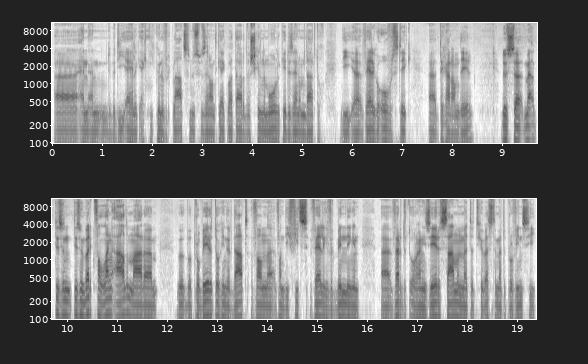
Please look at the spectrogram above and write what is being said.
en, en we die eigenlijk echt niet kunnen verplaatsen. Dus we zijn aan het kijken wat daar de verschillende mogelijkheden zijn om daar toch die veilige oversteek te garanderen. Dus uh, maar het, is een, het is een werk van lang adem, maar uh, we, we, proberen toch inderdaad van, uh, van die fietsveilige verbindingen verder te organiseren, samen met het gewest en met de provincie,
